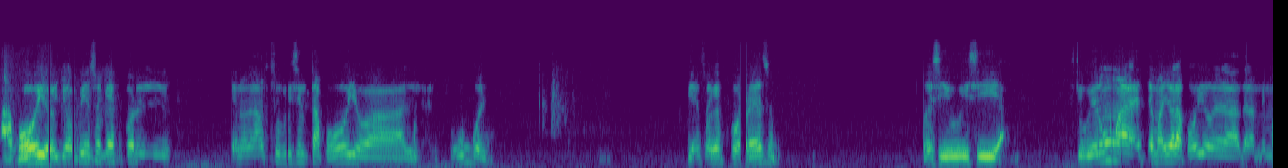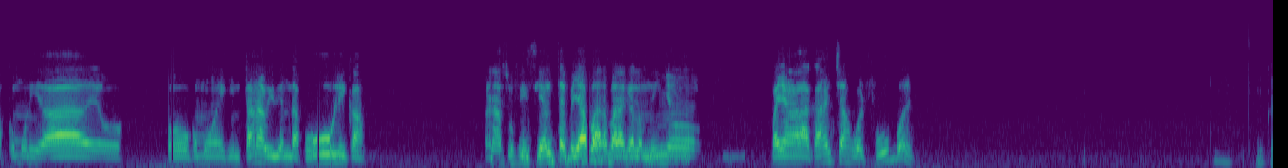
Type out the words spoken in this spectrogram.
Apoyo, yo pienso que es por que no le dan suficiente apoyo al, fútbol. Pienso que es por eso. Pues si, si, si hubiera un este mayor apoyo de, de las mismas comunidades o, o como de Quintana, vivienda pública, era suficiente ya para, para que los niños vayan a la cancha a jugar fútbol. Ok.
